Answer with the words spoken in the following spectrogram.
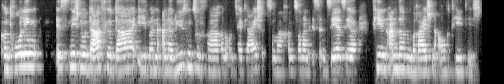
Controlling ist nicht nur dafür da, eben Analysen zu fahren und Vergleiche zu machen, sondern ist in sehr, sehr vielen anderen Bereichen auch tätig.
